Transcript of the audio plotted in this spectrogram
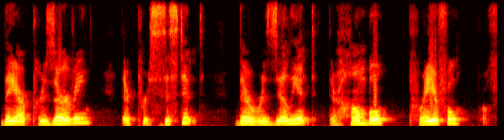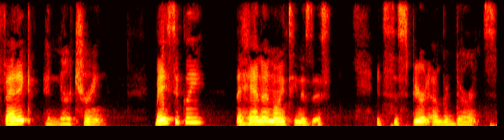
They are preserving, they're persistent, they're resilient, they're humble, prayerful, prophetic, and nurturing. Basically, The Hannah anointing is this it's the spirit of endurance.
